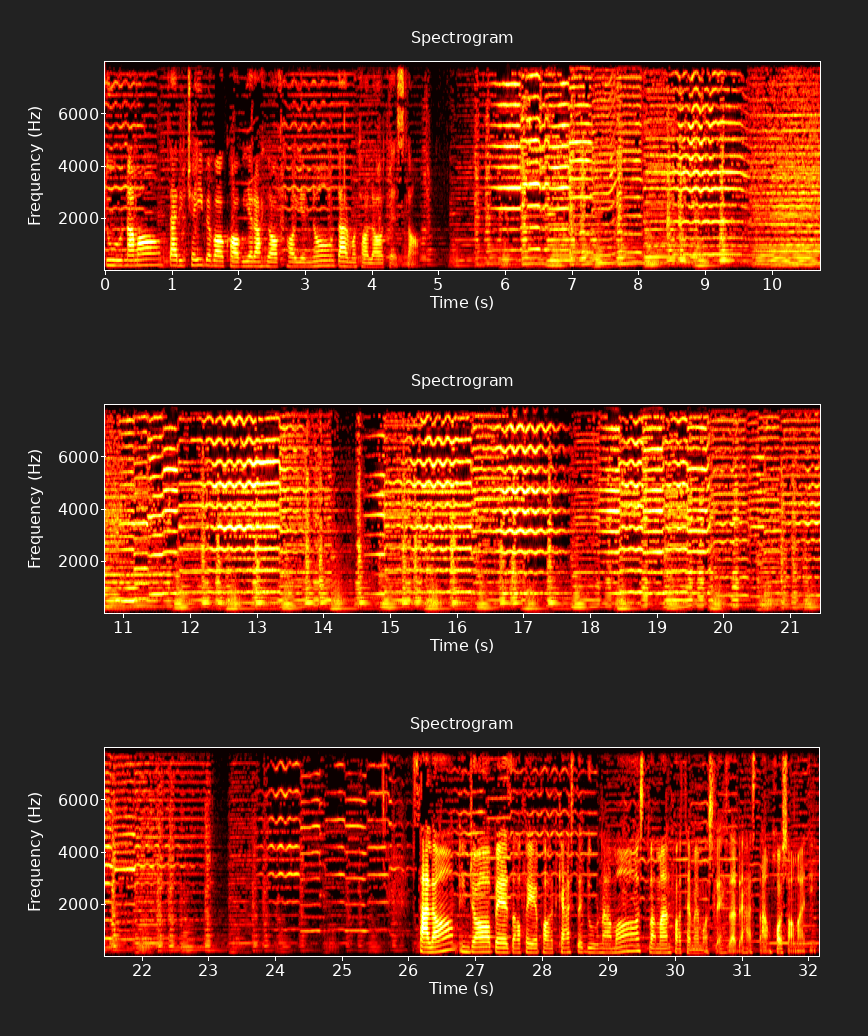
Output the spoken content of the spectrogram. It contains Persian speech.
دورنما دریچهای به واکاوی های نو در مطالعات اسلام. سلام. اینجا به اضافه پادکست دورنماست و من فاطمه مسلح زاده هستم. خوش آمدید.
